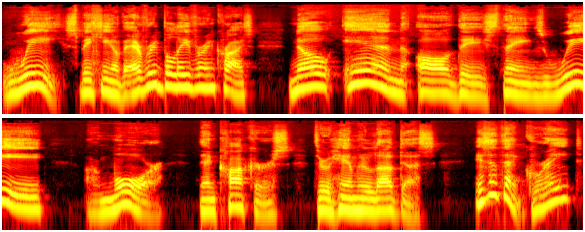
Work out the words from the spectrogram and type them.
we, speaking of every believer in Christ, know in all these things we are more than conquerors through him who loved us. Isn't that great?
